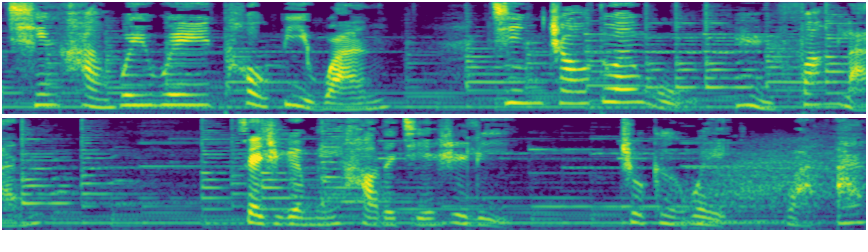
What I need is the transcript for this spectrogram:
清汉微微透碧丸，今朝端午浴芳兰。在这个美好的节日里，祝各位晚安。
